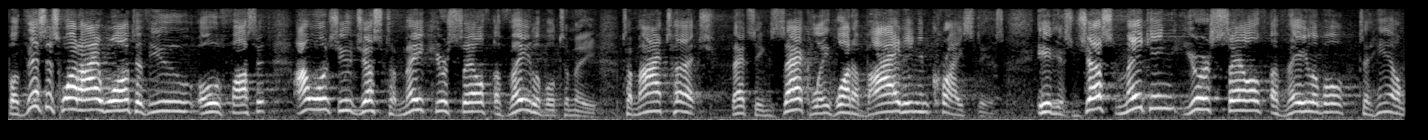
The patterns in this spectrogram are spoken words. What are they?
for this is what I want of you, old faucet. I want you just to make yourself available to me, to my touch. That's exactly what abiding in Christ is. It is just making yourself available to Him.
